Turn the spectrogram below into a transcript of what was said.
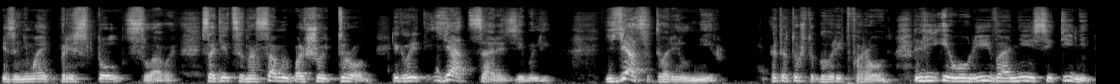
и занимает престол славы, садится на самый большой трон и говорит, я царь земли, я сотворил мир. Это то, что говорит фараон. Ли иори вани сетини.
